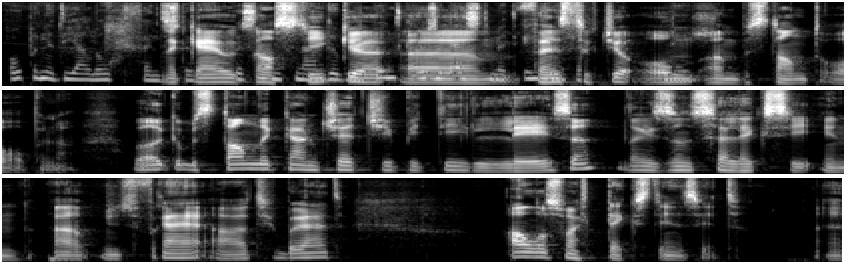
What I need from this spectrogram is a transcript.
Open het dialoogvenster. Dan krijg je een klassieke um, venstertje om een bestand te openen. Welke bestanden kan ChatGPT lezen? Daar is een selectie in. Uh, is vrij uitgebreid. Alles waar tekst in zit. Hè?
